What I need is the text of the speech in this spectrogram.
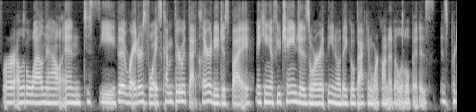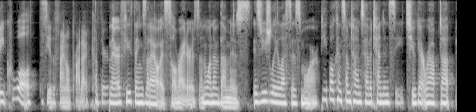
for a little while now and to see the writer's voice come through with that clarity just by making a few changes or, you know, they go back and work on it a little bit is, is pretty cool to see the final product come through. And there are a few things that I always tell writers, and one of them is, is usually less is more. People can sometimes have a tendency to get wrapped up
